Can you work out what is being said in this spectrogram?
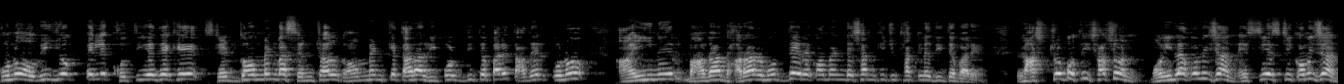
কোনো অভিযোগ পেলে খতিয়ে দেখে স্টেট গভর্নমেন্ট বা সেন্ট্রাল গভর্নমেন্টকে তারা রিপোর্ট দিতে পারে তাদের কোনো আইনের বাধা ধারার মধ্যে রেকমেন্ডেশন কিছু থাকলে দিতে পারে রাষ্ট্রপতি শাসন মহিলা কমিশন এসসি এসটি কমিশন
